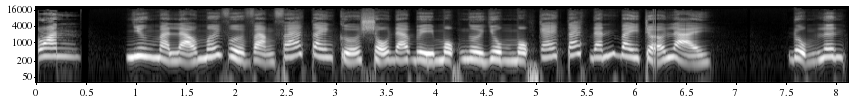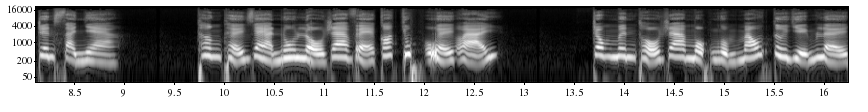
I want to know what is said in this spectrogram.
Oanh! Nhưng mà lão mới vừa vặn phá tan cửa sổ đã bị một người dùng một cái tát đánh bay trở lại, đụng lên trên xà nhà. Thân thể già nua lộ ra vẻ có chút uể oải. Trong minh thổ ra một ngụm máu tươi diễm lệ.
